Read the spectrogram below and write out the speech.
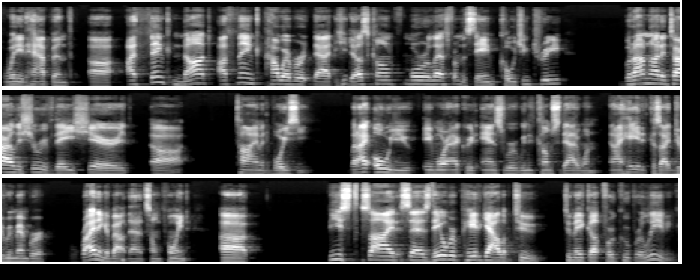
when it happened. Uh, I think not. I think, however, that he does come more or less from the same coaching tree, but I'm not entirely sure if they shared uh, time at Boise. But I owe you a more accurate answer when it comes to that one. And I hate it because I do remember writing about that at some point. Uh, Beast Side says they overpaid Gallup too to make up for Cooper leaving.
